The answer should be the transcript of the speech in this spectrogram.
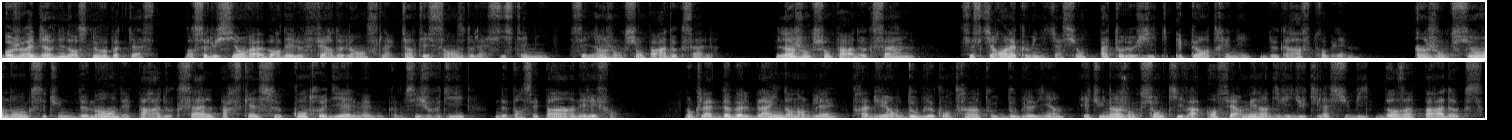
Bonjour et bienvenue dans ce nouveau podcast. Dans celui-ci, on va aborder le fer de lance, la quintessence de la systémie, c'est l'injonction paradoxale. L'injonction paradoxale, c'est ce qui rend la communication pathologique et peut entraîner de graves problèmes. Injonction, donc, c'est une demande et paradoxale parce qu'elle se contredit elle-même, comme si je vous dis ne pensez pas à un éléphant. Donc la double blind en anglais, traduit en double contrainte ou double lien, est une injonction qui va enfermer l'individu qui l'a subi dans un paradoxe,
